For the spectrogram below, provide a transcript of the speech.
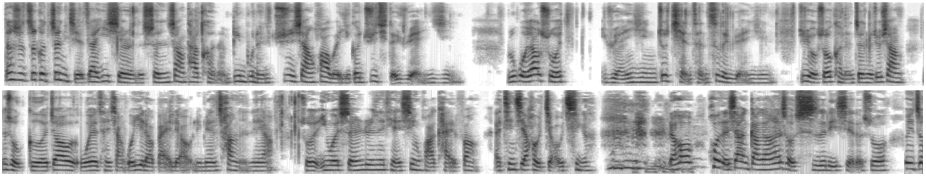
但是这个症结在一些人的身上，它可能并不能具象化为一个具体的原因。如果要说，原因就浅层次的原因，就有时候可能真的就像那首歌叫《我也曾想过一了百了》里面唱的那样，说因为生日那天杏花开放，哎，听起来好矫情啊。然后或者像刚刚那首诗里写的说，为这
